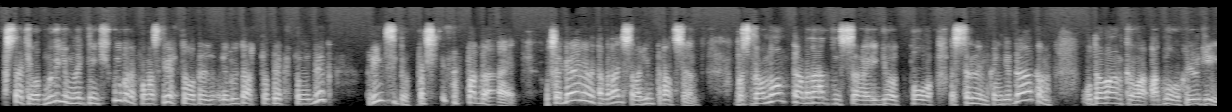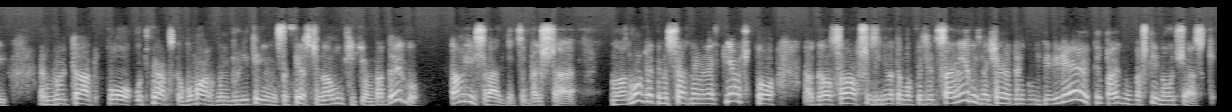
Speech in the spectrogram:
Кстати, вот мы видим на этих выборах по Москве, что вот результат, что дек, что не дек, принципе, почти совпадает. У Собянина там разница в 1%. В основном там разница идет по остальным кандидатам. У Даванкова от новых людей результат по участку бумажным бюллетеням существенно лучше, чем по Дегу. Там есть разница большая. Но, возможно, это связано именно с тем, что голосовавшие за него там оппозиционеры изначально Дегу не доверяют и поэтому пошли на участки.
